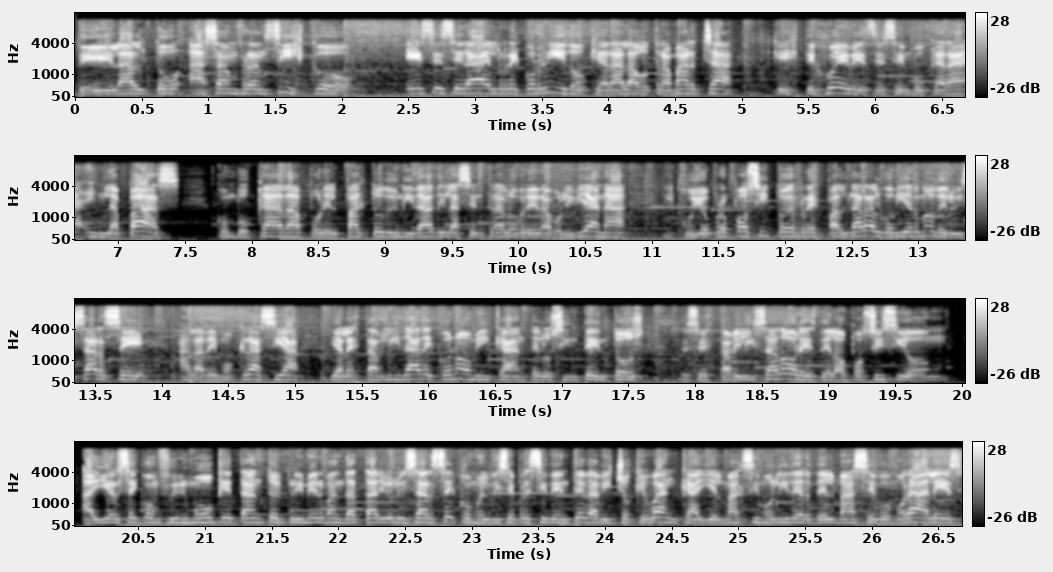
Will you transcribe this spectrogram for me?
Del Alto a San Francisco, ese será el recorrido que hará la otra marcha que este jueves desembocará en La Paz convocada por el Pacto de Unidad y la Central Obrera Boliviana y cuyo propósito es respaldar al gobierno de Luis Arce, a la democracia y a la estabilidad económica ante los intentos desestabilizadores de la oposición. Ayer se confirmó que tanto el primer mandatario Luis Arce como el vicepresidente David Choquehuanca y el máximo líder del MAS Evo Morales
